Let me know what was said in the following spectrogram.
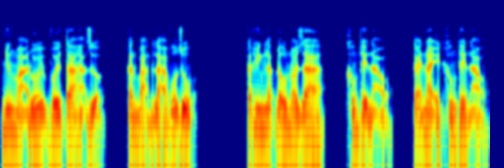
nhưng mà đối với ta hạ dược, căn bản là vô dụng. Các Hinh lắc đầu nói ra, không thể nào, cái này không thể nào.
